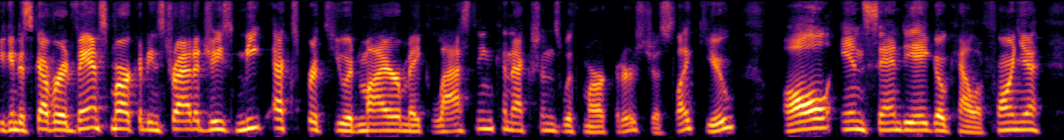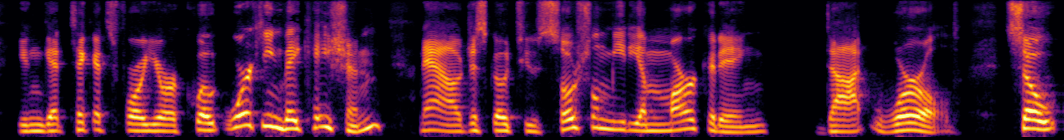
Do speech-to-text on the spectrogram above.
You can discover advanced marketing strategies, meet experts you admire, make lasting connections with marketers just like you, all in San Diego, California. You can get tickets for your quote working vacation. Now just go to socialmediamarketing.world. So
